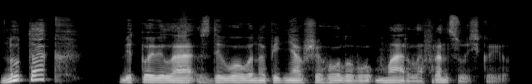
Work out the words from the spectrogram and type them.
Ну, так, відповіла, здивовано піднявши голову Марла французькою.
